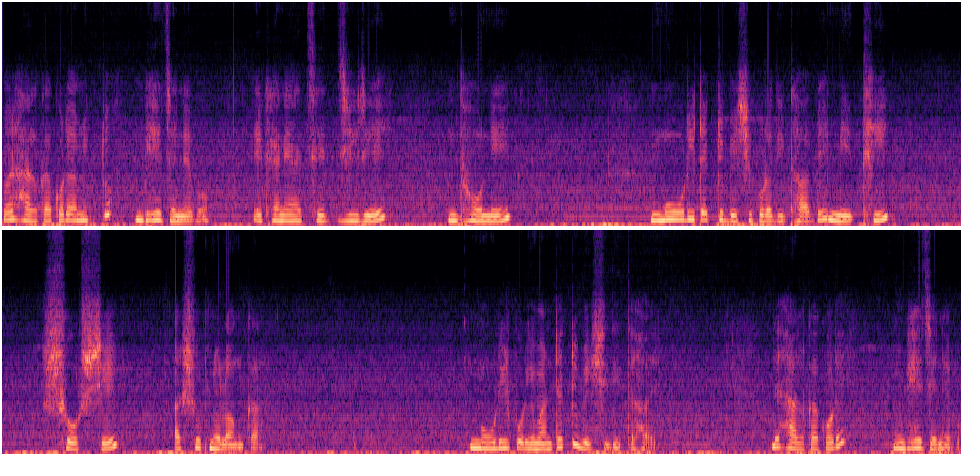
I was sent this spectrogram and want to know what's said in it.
এবার হালকা করে আমি একটু ভেজে নেব। এখানে আছে জিরে, ধনে, মৌরিটা একটু বেশি করে দিতে হবে, মেথি, সর্ষে আর শুকনো লঙ্কা। মৌরির পরিমাণটা একটু বেশি দিতে হয়। দিয়ে হালকা করে ভেজে নেব।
